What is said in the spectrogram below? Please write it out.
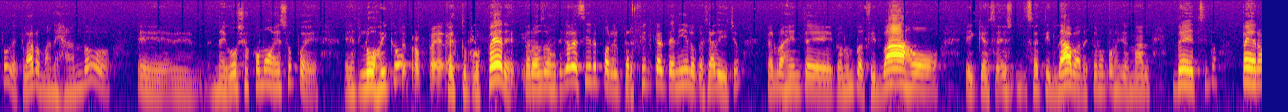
porque claro, manejando eh, negocios como eso, pues es lógico que tú prosperes. Pero lo que te quiero decir, por el perfil que él tenía y lo que se ha dicho, que era una gente con un perfil bajo y que se, tildaba de que era un profesional de éxito, pero,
